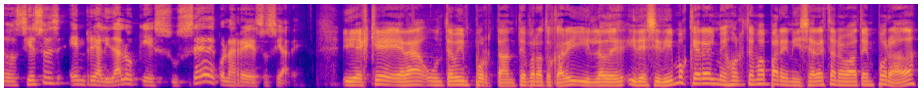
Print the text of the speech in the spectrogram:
o si eso es en realidad lo que sucede con las redes sociales. Y es que era un tema importante para tocar y, lo y decidimos que era el mejor tema para iniciar esta nueva temporada.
